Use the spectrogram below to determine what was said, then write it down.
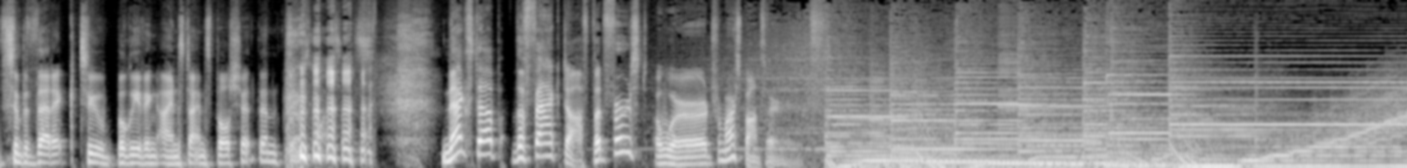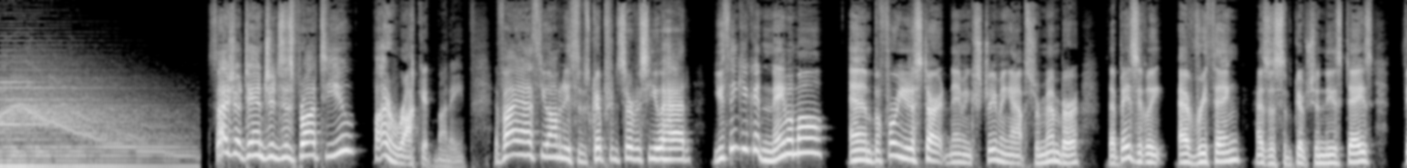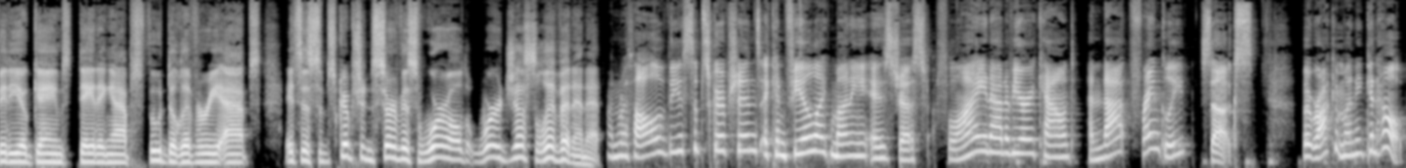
sympathetic to believing Einstein's bullshit than James Watson's. Next up, the fact off. But first, a word from our sponsors. SciShow Tangents is brought to you by Rocket Money. If I asked you how many subscription services you had, you think you could name them all? And before you just start naming streaming apps, remember that basically everything has a subscription these days video games, dating apps, food delivery apps. It's a subscription service world. We're just living in it. And with all of these subscriptions, it can feel like money is just flying out of your account, and that, frankly, sucks. But Rocket Money can help.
